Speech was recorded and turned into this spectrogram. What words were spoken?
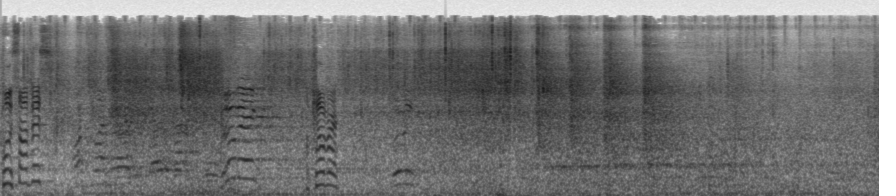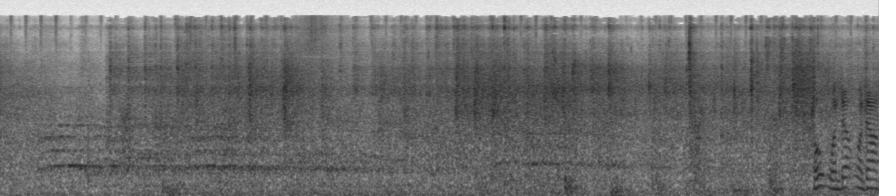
Post office? Moving! I'll cover. Moving. Oh, one down, one down.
